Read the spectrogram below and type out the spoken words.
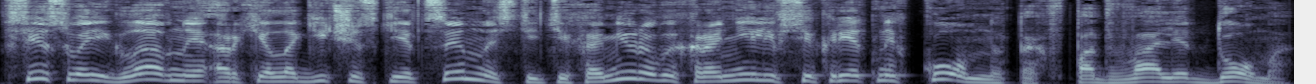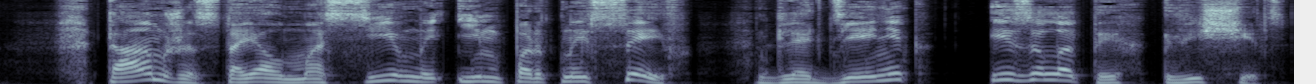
Все свои главные археологические ценности Тихомировы хранили в секретных комнатах в подвале дома. Там же стоял массивный импортный сейф для денег и золотых вещиц.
